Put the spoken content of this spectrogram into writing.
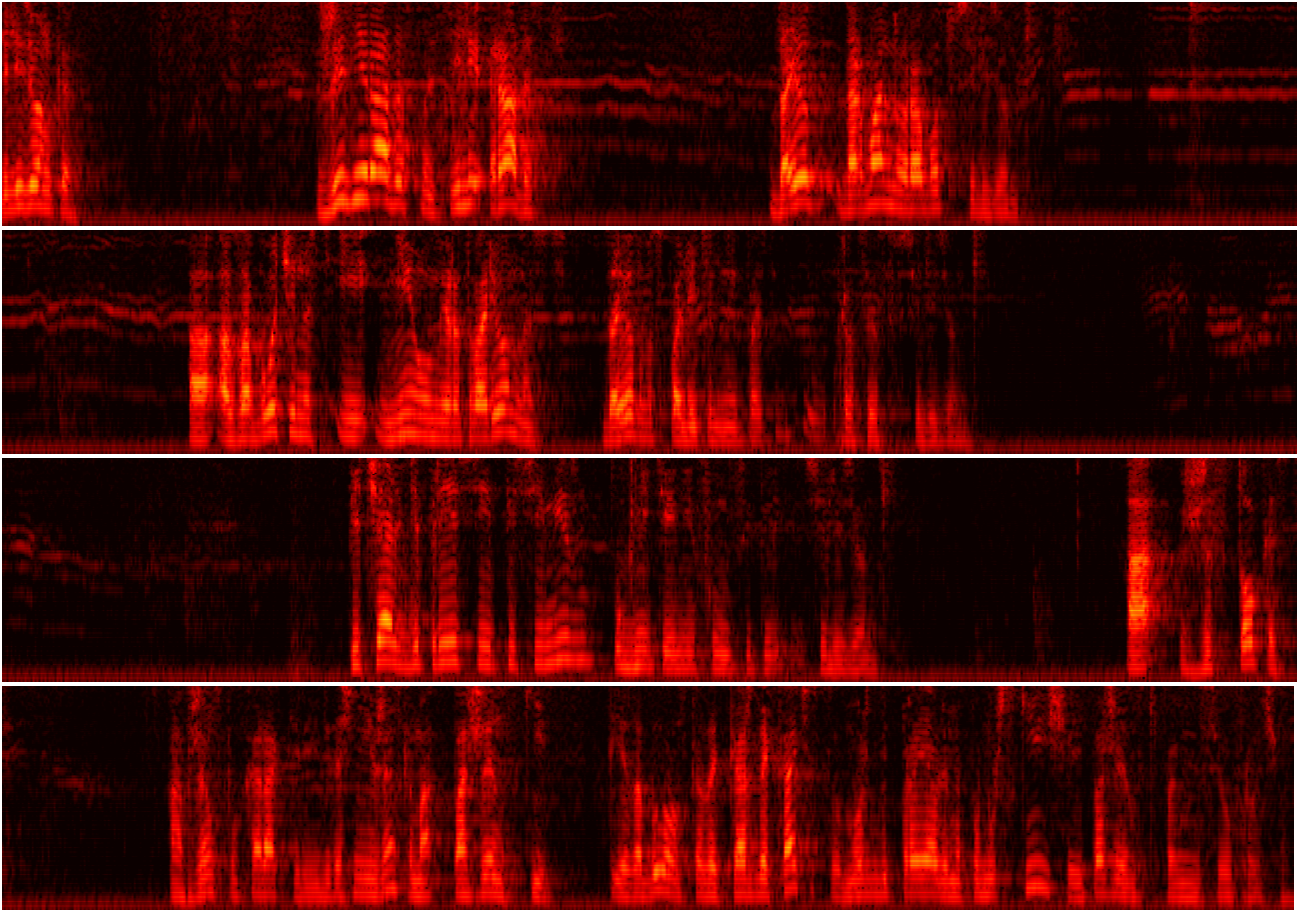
селезенка. Жизнерадостность или радость дает нормальную работу селезенки. А озабоченность и неумиротворенность дает воспалительные процессы в селезенке. Печаль, депрессия, пессимизм, угнетение функций селезенки. А жестокость, а в женском характере, или точнее не в женском, а по-женски. Я забыл вам сказать, каждое качество может быть проявлено по-мужски еще и по-женски, помимо всего прочего.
